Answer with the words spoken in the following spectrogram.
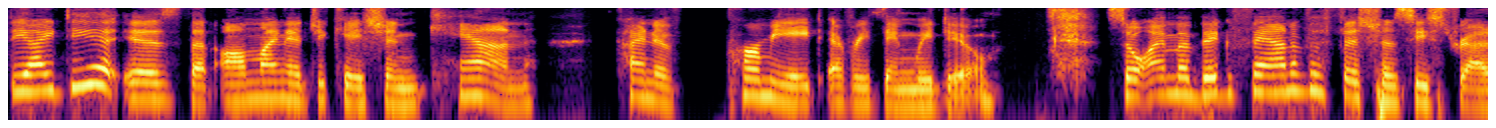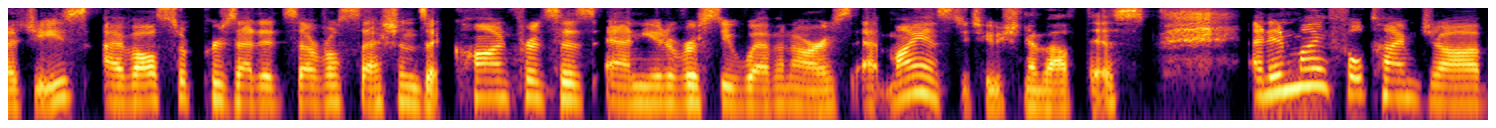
The idea is that online education can kind of permeate everything we do. So I'm a big fan of efficiency strategies. I've also presented several sessions at conferences and university webinars at my institution about this. And in my full time job,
